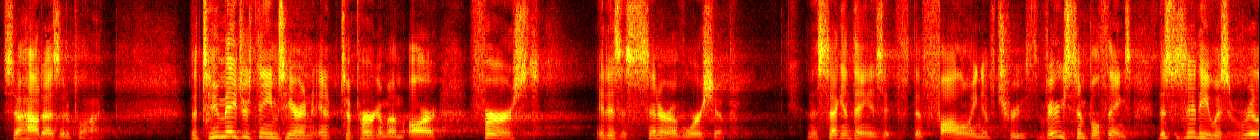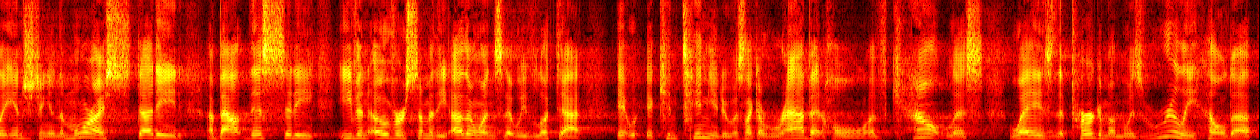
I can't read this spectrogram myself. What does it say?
So, how does it apply? The two major themes here in, in, to Pergamum are first, it is a center of worship. And the second thing is the following of truth. Very simple things. This city was really interesting. And the more I studied about this city, even over some of the other ones that we've looked at, it, it continued. It was like a rabbit hole of countless ways that Pergamum was really held up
